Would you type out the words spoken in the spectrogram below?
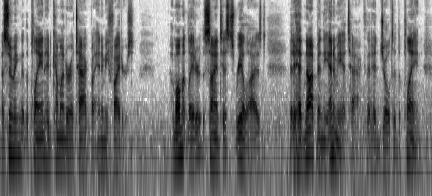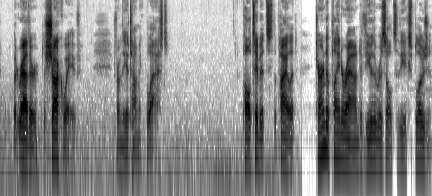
assuming that the plane had come under attack by enemy fighters. A moment later, the scientists realized that it had not been the enemy attack that had jolted the plane, but rather the shock wave from the atomic blast. Paul Tibbets, the pilot, turned the plane around to view the results of the explosion,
